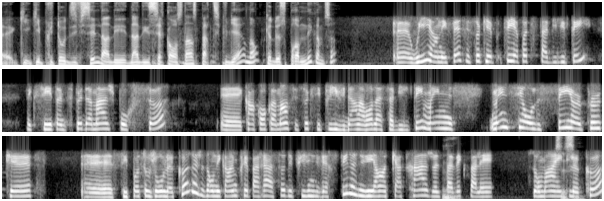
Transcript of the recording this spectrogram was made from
euh, qui, qui est plutôt difficile dans des, dans des circonstances particulières, non? Que de se promener comme ça? Oui, en effet, c'est sûr qu'il n'y a, pas de stabilité. C'est un petit peu dommage pour ça. Quand on commence, c'est sûr que c'est plus évident d'avoir de la stabilité, même si, même si on le sait un peu que euh, c'est pas toujours le cas. là. Je on est quand même préparé à ça depuis l'université. En quatre ans, je savais que ça allait sûrement être le cas.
